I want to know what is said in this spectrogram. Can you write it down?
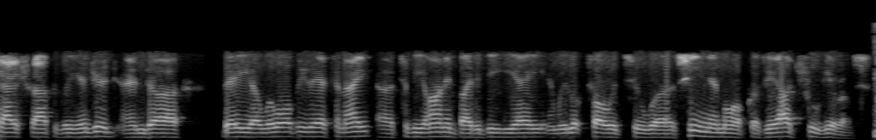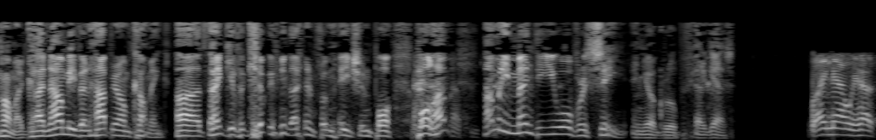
catastrophically injured, and uh, they uh, will all be there tonight uh, to be honored by the DEA. And we look forward to uh, seeing them all because they are true heroes. Oh my God! Now I'm even happier. I'm coming. Uh, thank you for giving me that information, Paul. Paul, how, how many men do you oversee in your group? If you had to guess. Right now, we have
